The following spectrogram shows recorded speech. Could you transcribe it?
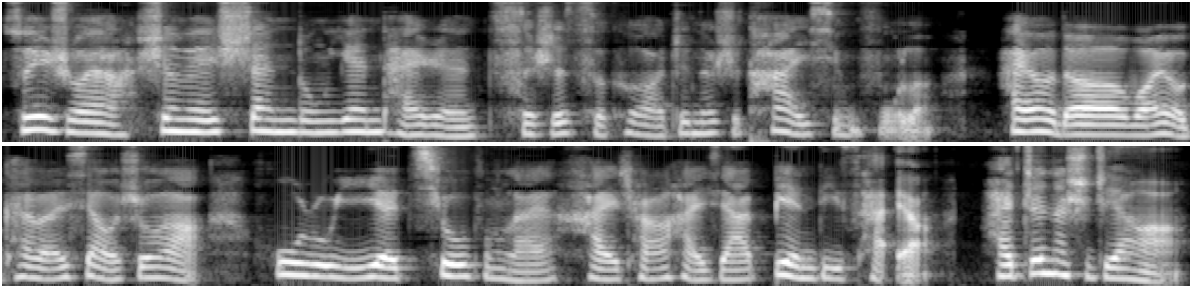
所以说呀，身为山东烟台人，此时此刻真的是太幸福了。还有的网友开玩笑说啊，忽如一夜秋风来，海肠海虾遍地采呀。还真的是这样啊！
